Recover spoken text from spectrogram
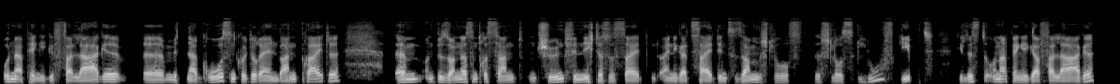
unabhängige Verlage äh, mit einer großen kulturellen Bandbreite. Ähm, und besonders interessant und schön finde ich, dass es seit einiger Zeit den Zusammenschluss Schluss LUF gibt, die Liste unabhängiger Verlage,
